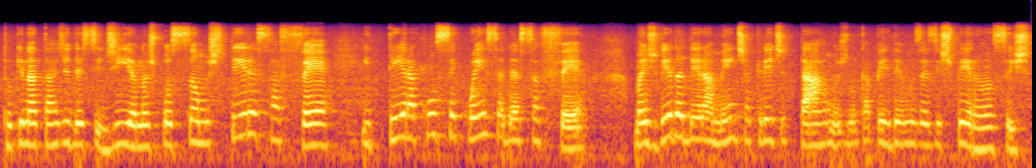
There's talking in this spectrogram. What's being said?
Então, que na tarde desse dia nós possamos ter essa fé e ter a consequência dessa fé mas verdadeiramente acreditarmos, nunca perdemos as esperanças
